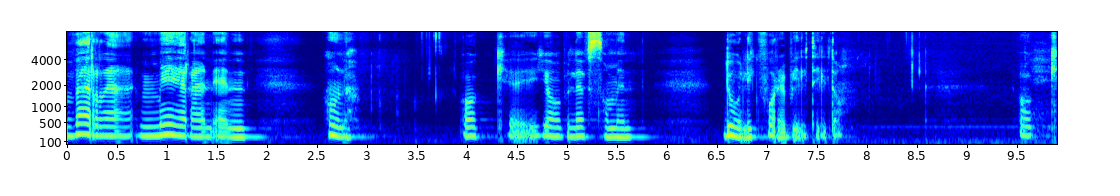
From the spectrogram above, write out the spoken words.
värre, mer än en hon. Och eh, jag blev som en dålig förebild till dem. Och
